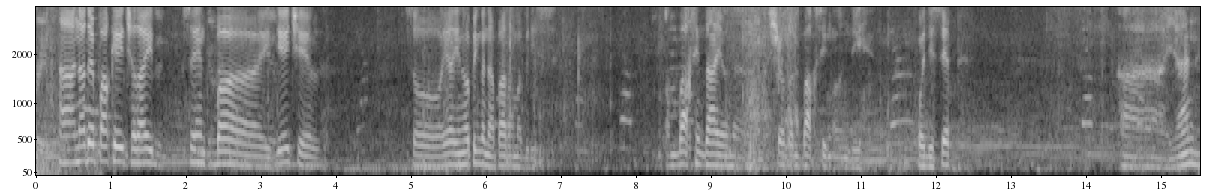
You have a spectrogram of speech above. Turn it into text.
Uh, another package arrived sent by DHL. So, ayan, in-open ko na para mabilis. Unboxing tayo na short unboxing only for the set. Ah, ayan.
